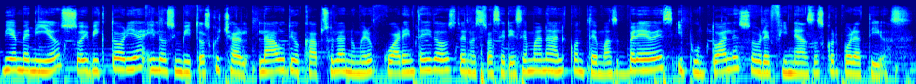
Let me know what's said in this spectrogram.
Bienvenidos, soy Victoria y los invito a escuchar la audiocápsula número 42 de nuestra serie semanal con temas breves y puntuales sobre finanzas corporativas.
